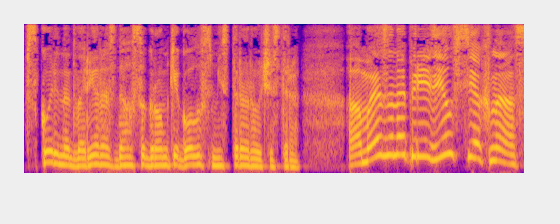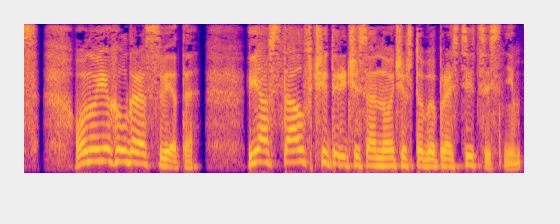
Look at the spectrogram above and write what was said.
Вскоре на дворе раздался громкий голос мистера Рочестера. «А опередил всех нас! Он уехал до рассвета. Я встал в четыре часа ночи, чтобы проститься с ним».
